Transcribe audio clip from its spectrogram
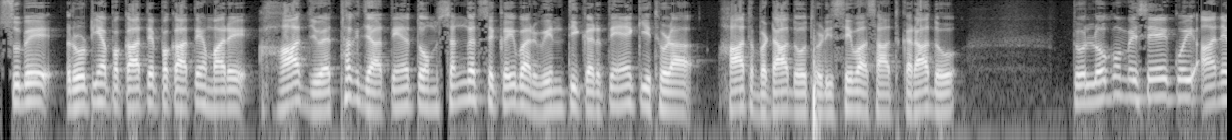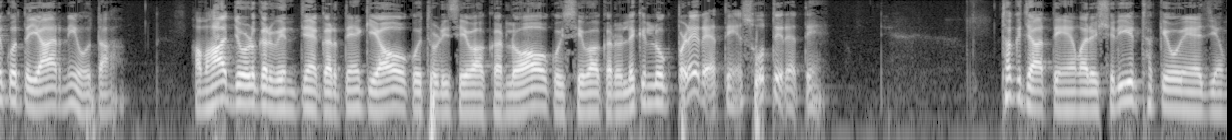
सुबह रोटियाँ पकाते पकाते हमारे हाथ जो है थक जाते हैं तो हम संगत से कई बार विनती करते हैं कि थोड़ा हाथ बटा दो, थोड़ी सेवा साथ करा दो। तो लोगों में से कोई आने को तैयार नहीं होता। हम हाथ जोड़कर विनतियाँ करते हैं कि आओ, कोई थोड़ी सेवा कर लो, आओ, कोई सेवा करो लेकिन लोग पड़े रहते हैं, सोते रहते हैं। थक जाते हैं, हमारे शरीर थके हुए हैं, जी हम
